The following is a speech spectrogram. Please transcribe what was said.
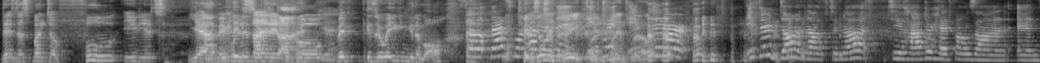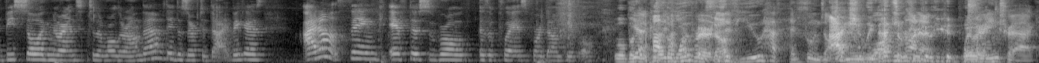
there's just bunch of fool idiots Yeah, maybe they deserve to decided to die. go Yeah. Maybe is there a way you can get them all? So that's one There's other only thing. three 'cause if, they're if they're if they're dumb enough to not to have their headphones on and be so ignorant to the world around them, they deserve to die because I don't think if this world is a place for dumb people. Well, but yeah, the, because the if, one you- Fair person. enough. if you have headphones on Actually, and you're that's a walking on really good point. train track,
